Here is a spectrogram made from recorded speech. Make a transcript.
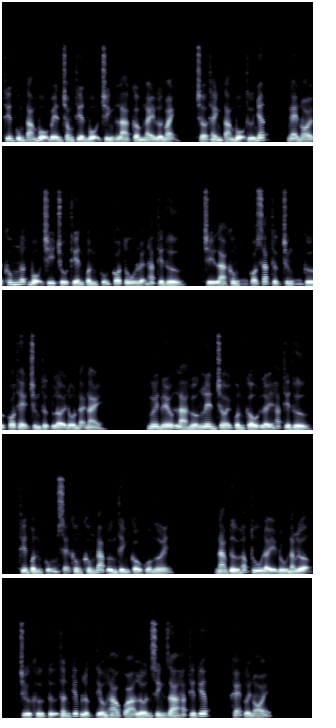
Thiên cung tám bộ bên trong thiên bộ chính là cầm này lớn mạnh, trở thành tám bộ thứ nhất, nghe nói không ngớt bộ chi chủ thiên quân cũng có tu luyện hắc thiên thư, chỉ là không có xác thực chứng cứ có thể chứng thực lời đồn đại này. Ngươi nếu là hướng lên trời quân cầu lấy hắc thiên thư, thiên quân cũng sẽ không không đáp ứng thỉnh cầu của ngươi. Nam tử hấp thu đầy đủ năng lượng, trừ khử tự thân kiếp lực tiêu hao quá lớn sinh ra hắc thiên kiếp, khẽ cười nói.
